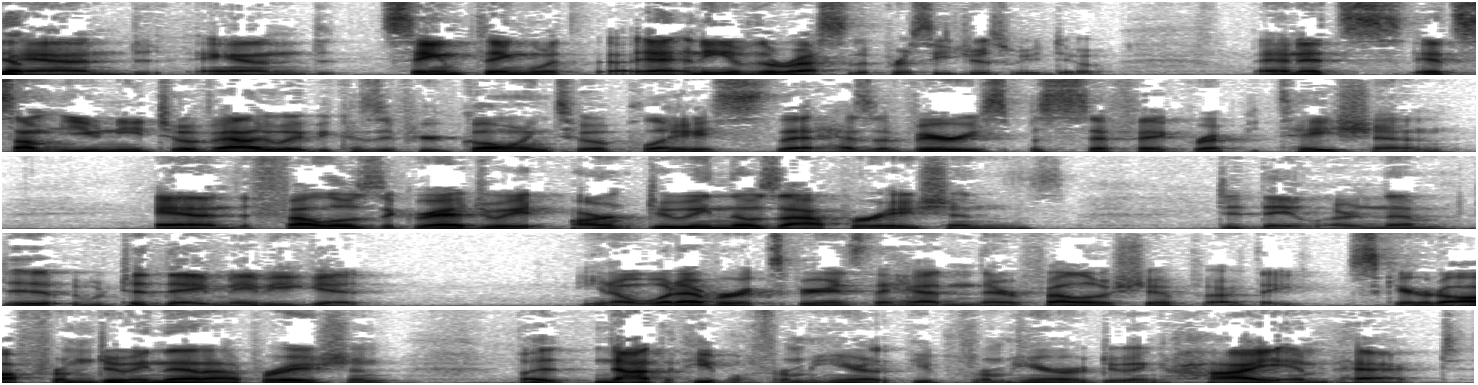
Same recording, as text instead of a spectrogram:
Yep. And and same thing with any of the rest of the procedures we do. And it's it's something you need to evaluate because if you're going to a place that has a very specific reputation, and the fellows that graduate aren't doing those operations, did they learn them? Did, did they maybe get you know whatever experience they had in their fellowship are they scared off from doing that operation but not the people from here the people from here are doing high impact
